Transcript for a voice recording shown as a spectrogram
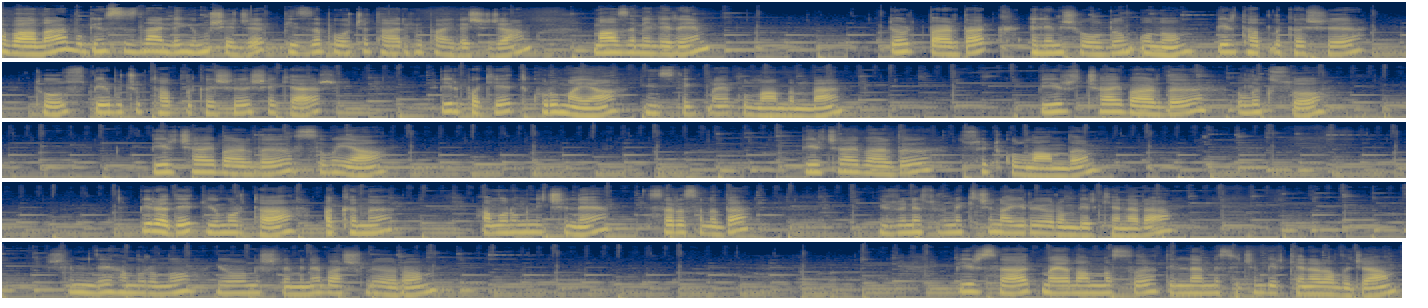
Merhabalar. Bugün sizlerle yumuşacık pizza poğaça tarifi paylaşacağım. Malzemelerim 4 bardak elemiş olduğum unum, 1 tatlı kaşığı tuz, 1,5 tatlı kaşığı şeker, 1 paket kuru maya, instant maya kullandım ben. 1 çay bardağı ılık su, 1 çay bardağı sıvı yağ, 1 çay bardağı süt kullandım. 1 adet yumurta akını hamurumun içine sarısını da yüzüne sürmek için ayırıyorum bir kenara. Şimdi hamurumu yoğurma işlemine başlıyorum. 1 saat mayalanması, dinlenmesi için bir kenar alacağım.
